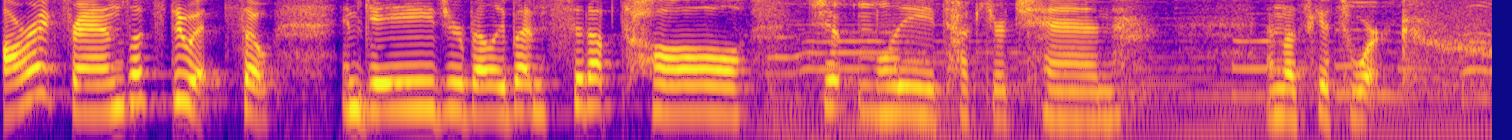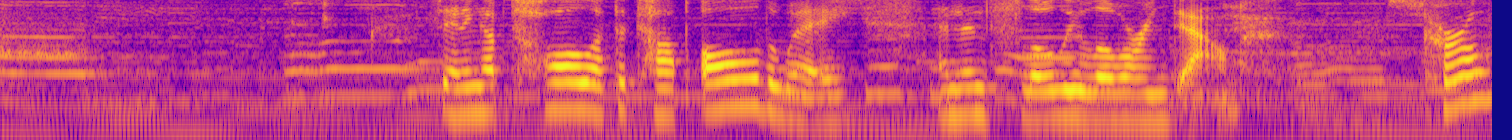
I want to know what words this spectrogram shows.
All right, friends, let's do it. So engage your belly button, sit up tall, gently tuck your chin, and let's get to work. Standing up tall at the top all the way, and then slowly lowering down. Curl,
